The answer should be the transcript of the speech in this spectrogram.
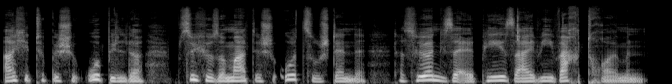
archetypische Urbilder, psychosomatische Urzustände. Das Hören dieser LP sei wie Wachträumen,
